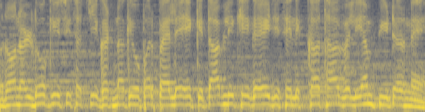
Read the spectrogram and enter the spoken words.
रोनाल्डो की इसी सच्ची घटना के ऊपर पहले एक किताब लिखी गई, जिसे लिखा था विलियम पीटर ने।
